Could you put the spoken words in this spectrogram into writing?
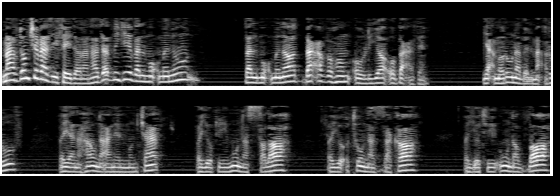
مردم چه وظیفه‌ای دارن؟ حضرت میگه والمؤمنون والمؤمنات بعضهم اولیاء و بعض یأمرون بالمعروف و ینهون عن المنکر و یقیمون الصلاة و یؤتون الزکاه و یطیعون الله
